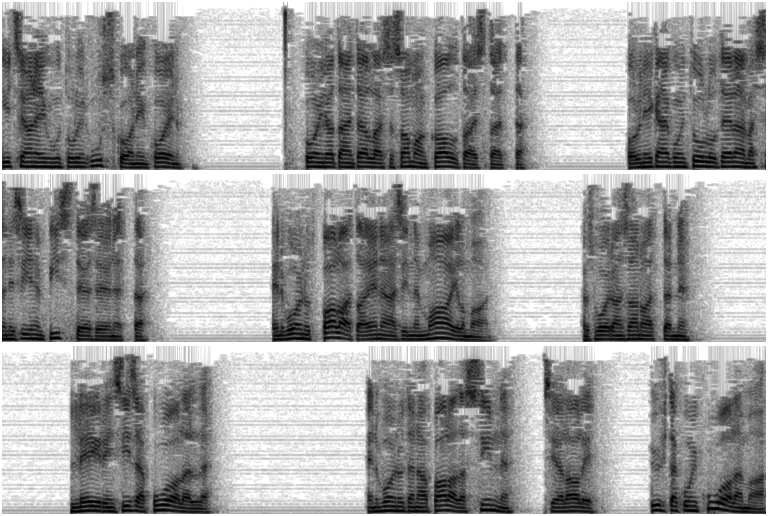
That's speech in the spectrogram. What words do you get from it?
itse aina kun tulin uskoon, niin koin, koin jotain tällaista samankaltaista, että olin ikään kuin tullut elämässäni siihen pisteeseen, että en voinut palata enää sinne maailmaan. Jos voidaan sanoa tänne leirin sisäpuolelle. En voinut enää palata sinne. Siellä oli yhtä kuin kuolemaa.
